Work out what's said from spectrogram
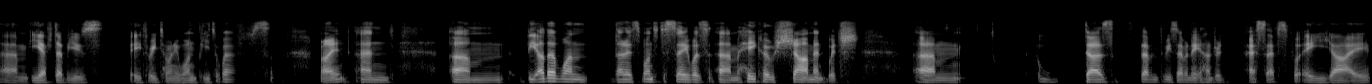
um, EFW's A321 P2Fs, right? And um, the other one that I wanted to say was um, HAECO Xiamen, which um, does 737-800 SFs for AEI,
